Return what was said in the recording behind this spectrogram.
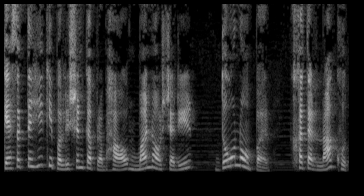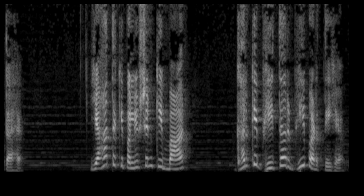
कह सकते हैं कि पोल्यूशन का प्रभाव मन और शरीर दोनों पर खतरनाक होता है। यहाँ तक कि पोल्यूशन की मार घर के भीतर भी पड़ती है।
